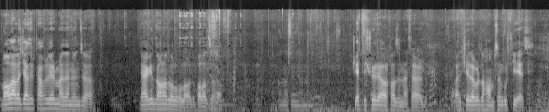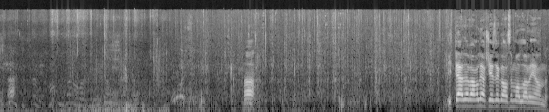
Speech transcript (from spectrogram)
Malı hələ gətirib təhvil vermədən öncə. Yəqin dana dolu olardı, balaca. Anasının yanına? Getdik görək arxazı nətərdir. Bəlkə elə burada hamısını qurt yeyəcək. Ha. İtlər də bağlayaq gecə qalsın malların yanında.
